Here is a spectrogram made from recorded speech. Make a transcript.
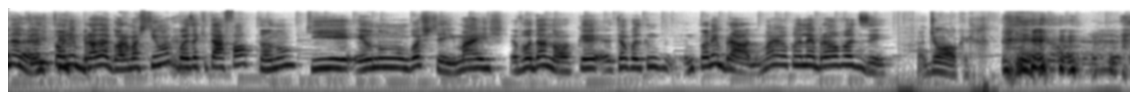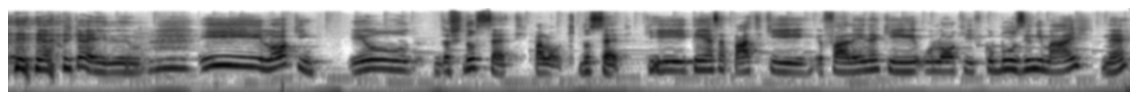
não, eu não tô lembrado agora, mas tinha uma coisa que tava faltando que eu não gostei, mas eu vou dar 9, porque tem uma coisa que eu não, eu não tô lembrado, mas eu, quando eu lembrar eu vou dizer. John Walker. Acho que é ele mesmo. E Loki, eu acho que dou 7 pra Loki, dou 7. Que tem essa parte que eu falei, né, que o Loki ficou bonzinho demais, né?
